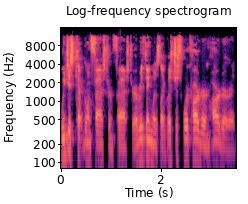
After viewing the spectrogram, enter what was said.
we just kept going faster and faster. Everything was like, let's just work harder and harder. And,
